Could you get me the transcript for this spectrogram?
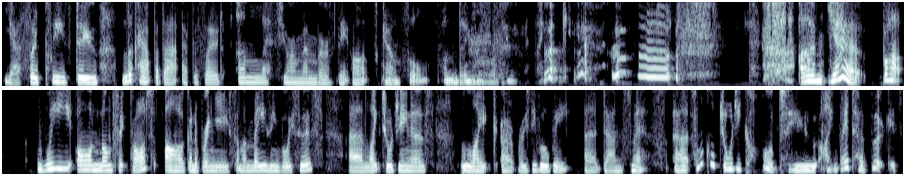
Yeah, so please do look out for that episode unless you're a member of the Arts Council funding Thank you. um, yeah, but we on Nonfic Pod are going to bring you some amazing voices, uh, like Georgina's, like uh, Rosie Wilby, uh, Dan Smith, uh, someone called Georgie Codd, who I read her book. It's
